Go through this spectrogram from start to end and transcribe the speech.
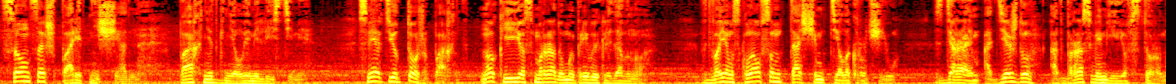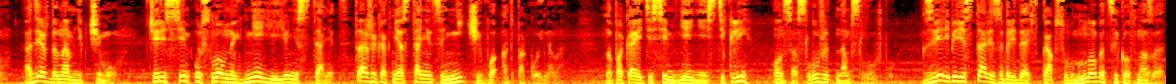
Солнце шпарит нещадно, пахнет гнилыми листьями. Смертью тоже пахнет, но к ее смраду мы привыкли давно. Вдвоем с Клаусом тащим тело к ручью. Сдираем одежду, отбрасываем ее в сторону. Одежда нам ни к чему. Через семь условных дней ее не станет, так же, как не останется ничего от покойного. Но пока эти семь дней не истекли, он сослужит нам службу. Звери перестали забредать в капсулу много циклов назад.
